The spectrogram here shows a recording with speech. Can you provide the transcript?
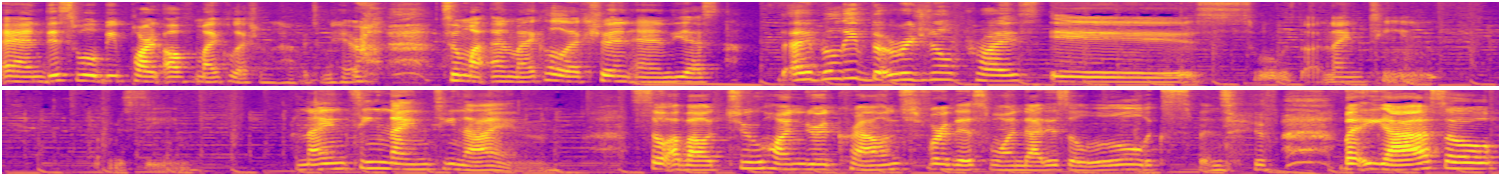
And this will be part of my collection. What happened to my hair? to my and my collection. And yes, I believe the original price is what was that? 19. Let me see. 19.99 so about 200 crowns for this one that is a little expensive but yeah so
